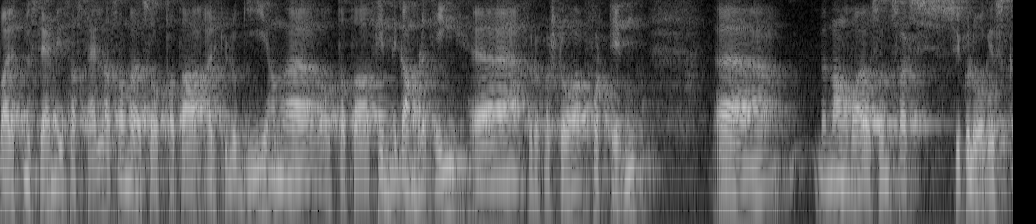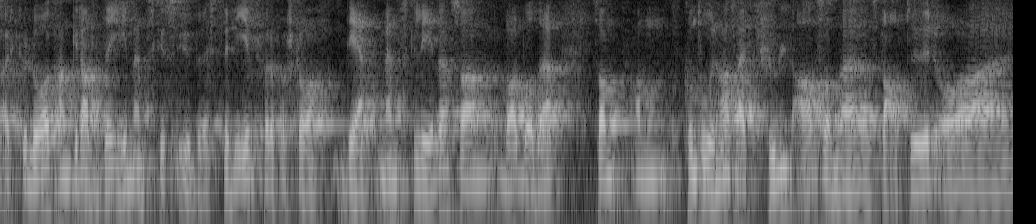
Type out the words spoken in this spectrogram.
bare et museum i seg selv. Altså han var så opptatt av arkeologi. Han var opptatt av å finne gamle ting eh, for å forstå fortiden. Eh, men han var jo også en slags psykologisk arkeolog. Han gravde i menneskets ubevisste liv for å forstå det menneskelivet. Så han var både sånn, han, Kontorene hans er full av sånne statuer og eh,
